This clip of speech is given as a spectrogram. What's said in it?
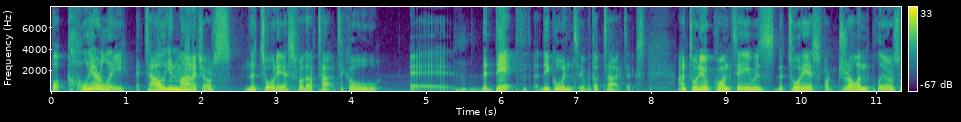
But clearly, Italian managers notorious for their tactical, uh, the depth they go into with their tactics. Antonio Conte was notorious for drilling players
